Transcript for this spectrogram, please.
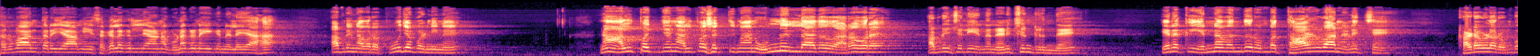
சர்வாந்தரியாமி சகல கல்யாண குணகணைக நிலையாக அப்படின்னு அவரை பூஜை பண்ணினேன். நான் அல்பஜன் அல்பசக்திமான் ஒன்றும் இல்லாத அறகுறை அப்படின்னு சொல்லி என்ன நினச்சிட்டு இருந்தேன் எனக்கு என்னை வந்து ரொம்ப தாழ்வாக நினச்சேன். கடவுளை ரொம்ப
